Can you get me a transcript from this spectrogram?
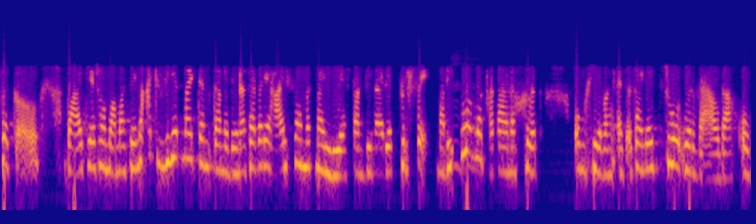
sukkel. Baie keer sal mamma sê, "Maar ek weet my kind kan dit doen. As hy by die huis saam met my lees, dan doen hy dit perfek." Maar die mm. oomblik wat hy in 'n groot omgewing is, is hy net so oorweldig of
